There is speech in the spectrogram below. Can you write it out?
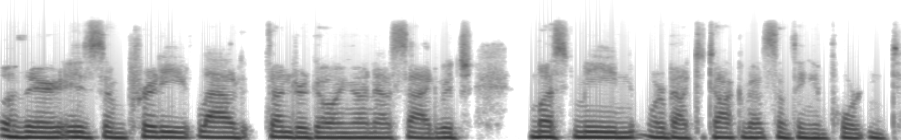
Oh, there is some pretty loud thunder going on outside, which must mean we're about to talk about something important.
